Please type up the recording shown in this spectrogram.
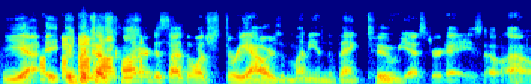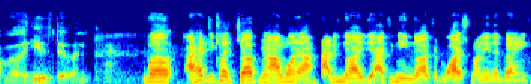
Yeah, it- I'm because not- Connor decided to watch three hours of Money in the Bank too yesterday. So I don't know what he's doing. Well, I had to catch up, and I want I, I didn't know I, I didn't even know I could watch Money in the Bank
